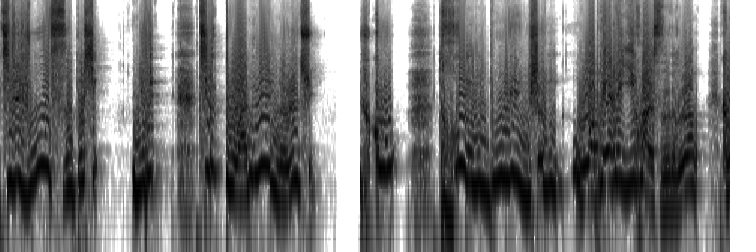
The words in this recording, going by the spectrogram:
今如此不幸，您。”竟短命而去，孤痛不欲生。我陪他一块死得了。可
